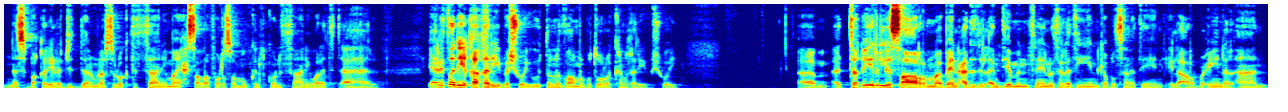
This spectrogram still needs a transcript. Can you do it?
نسبة قليلة جدا وبنفس الوقت الثاني ما يحصل له فرصة ممكن تكون الثاني ولا تتأهل. يعني طريقة غريبة شوي ونظام البطولة كان غريب شوي. التغيير اللي صار ما بين عدد الأندية من 32 قبل سنتين إلى 40 الآن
